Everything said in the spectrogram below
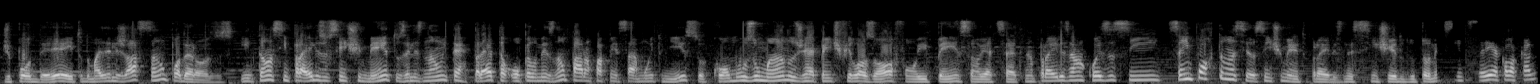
de poder e tudo mais, eles já são poderosos. Então assim, pra eles os sentimentos, eles não interpretam ou pelo menos não param pra pensar muito nisso, como os humanos de repente filosofam e pensam e etc. Então, pra eles é uma coisa assim, sem importância o sentimento pra eles nesse sentido do pelo menos Sensei é colocado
